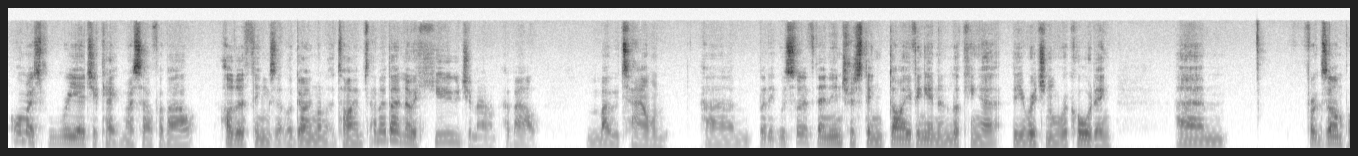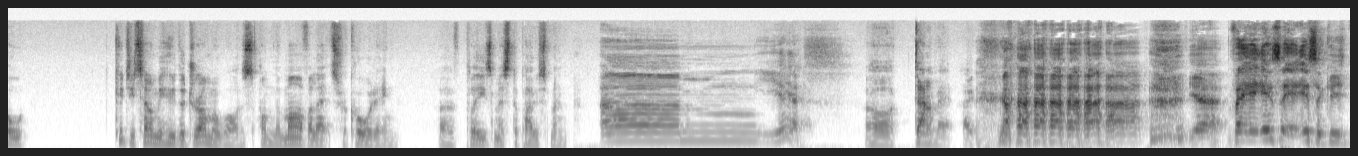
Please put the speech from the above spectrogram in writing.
almost re-educate myself about other things that were going on at the times. And I don't know a huge amount about Motown, um, but it was sort of then interesting diving in and looking at the original recording. Um, for example, could you tell me who the drummer was on the Marvelettes recording of Please Mr. Postman? Um, yes. Oh, damn it. I... yeah, but it is, it is a good,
